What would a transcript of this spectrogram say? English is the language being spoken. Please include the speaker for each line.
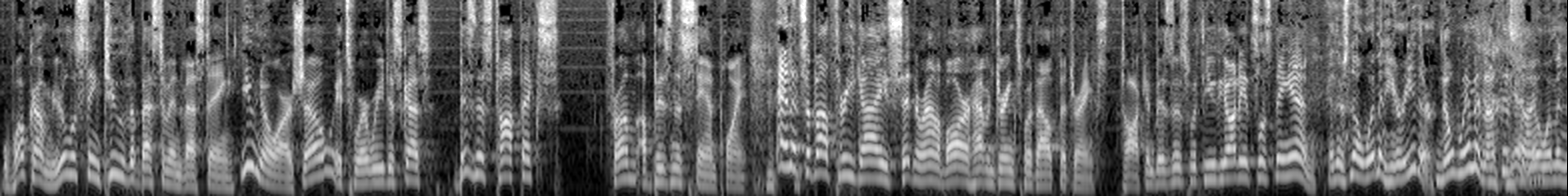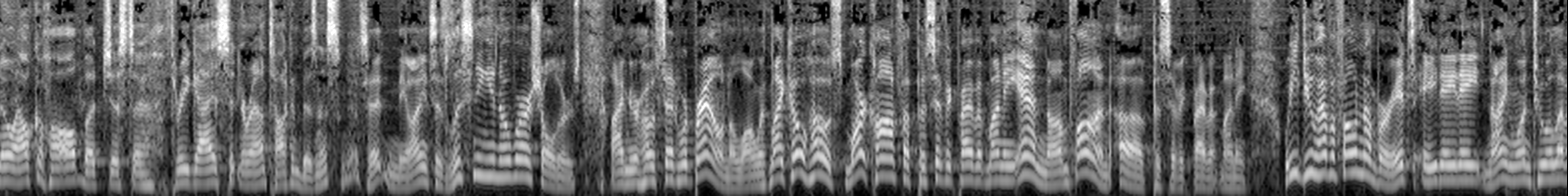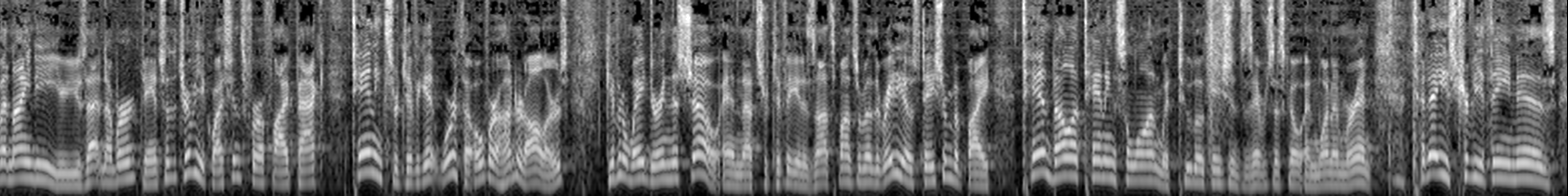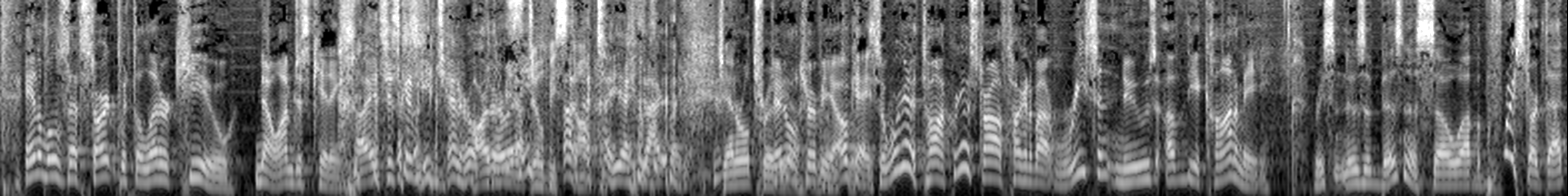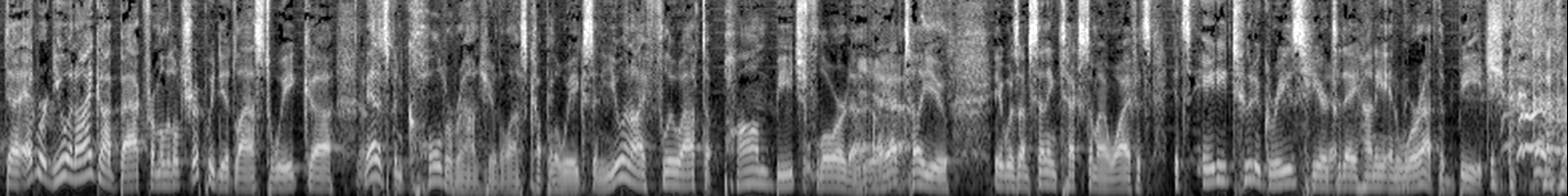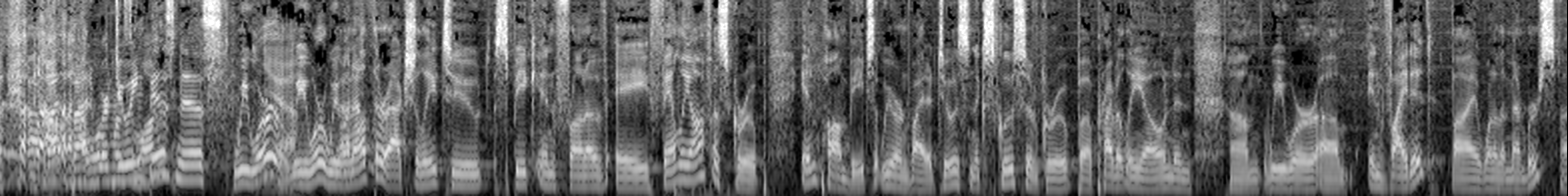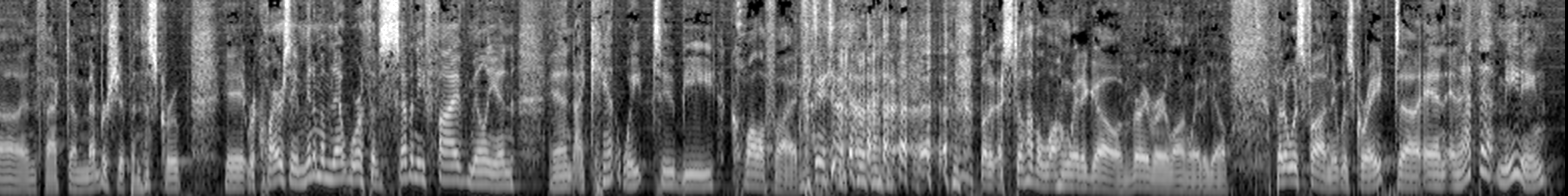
Speaker 1: Welcome. You're listening to The Best of Investing. You know our show. It's where we discuss business topics from a business standpoint. and it's about three guys sitting around a bar having drinks without the drinks, talking business with you, the audience listening in.
Speaker 2: And there's no women here either.
Speaker 1: No women at this
Speaker 2: yeah,
Speaker 1: time.
Speaker 2: No women, no alcohol, but just uh, three guys sitting around talking business.
Speaker 1: That's it. And the audience is listening in over our shoulders. I'm your host, Edward Brown, along with my co hosts, Mark Hanf of Pacific Private Money and Nam Phan of Pacific Private Money. We do have a phone number. It's 888 912 1190. You use that number to answer the trivia questions for a five pack tanning certificate worth over $100 given away during this show. And that certificate is not sponsored by the radio station, but by Tan Bella Tanning Salon with two locations in San Francisco and one in Marin. Today's trivia theme is animals that start with the letter Q. No, I'm just kidding. Uh, it's just going to be general.
Speaker 2: Are there
Speaker 1: trivia.
Speaker 3: Still be stumped.
Speaker 1: yeah, exactly.
Speaker 2: General trivia.
Speaker 1: General trivia.
Speaker 2: General
Speaker 1: Okay, so we're going to talk. We're going to start off talking about recent news of the economy.
Speaker 2: Recent news of business. So, uh, but before I start that, uh, Edward, you and I got back from a little trip we did last week. Uh, Man, it's been cold around here the last couple of weeks, and you and I flew out to Palm Beach, Florida. And I got to tell you, it was. I'm sending text to my wife. It's it's 82 degrees here today, honey, and we're at the beach.
Speaker 1: Uh, but but we're doing business.
Speaker 2: We were,
Speaker 3: Yeah.
Speaker 2: we were. We went out there actually to speak in front of a family office group in Palm Beach that we were invited to. It's an exclusive group, uh, privately owned, and um, we were um, invited by one of the members. Uh, in fact, a membership in this group it requires a minimum net worth of seventy-five million, and I can't wait to be qualified. but I still have a long way to go, a very, very long way to go. But it was fun. It was great, uh, and and at that meeting saying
